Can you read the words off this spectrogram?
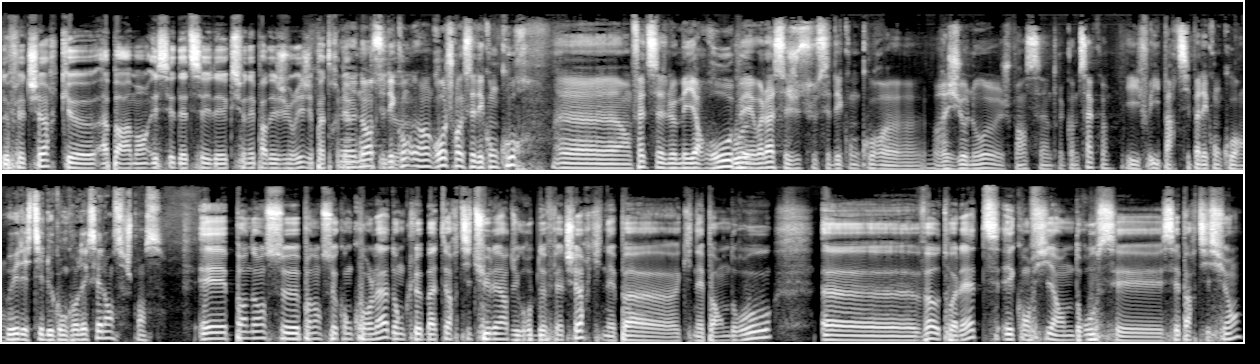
de Fletcher, que apparemment essaie d'être sélectionné par des jurys. J'ai pas très bien Euh, non, compris c'est des con- en gros, je crois que c'est des concours. Euh, en fait, c'est le meilleur groupe Ouais. et voilà, c'est juste que c'est des concours euh, régionaux, je pense, c'est un truc comme ça quoi. Ils, ils participent à des concours. Oui, des styles de concours d'excellence, je pense. Et pendant ce pendant ce concours-là, donc le batteur titulaire du groupe de Fletcher, qui n'est pas qui n'est pas Andrew, euh, va aux toilettes et confie à Andrew ses, ses partitions.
